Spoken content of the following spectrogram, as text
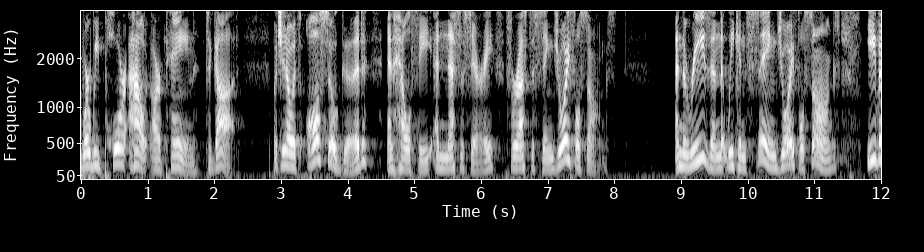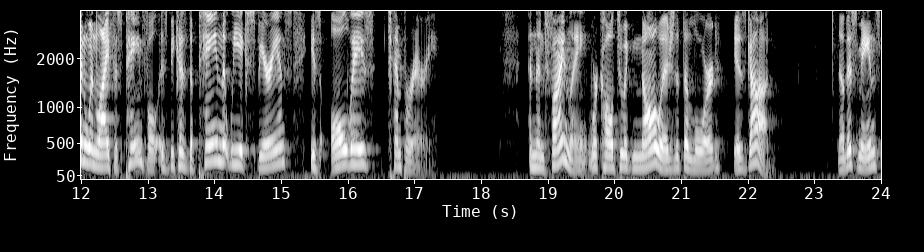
where we pour out our pain to God. But you know, it's also good and healthy and necessary for us to sing joyful songs. And the reason that we can sing joyful songs, even when life is painful, is because the pain that we experience is always temporary. And then finally, we're called to acknowledge that the Lord is God. Now, this means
